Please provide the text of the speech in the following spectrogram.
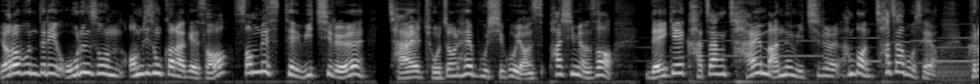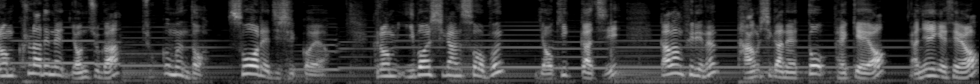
여러분들이 오른손 엄지손가락에서 썸레스트의 위치를 잘 조절해 보시고 연습하시면서 내게 가장 잘 맞는 위치를 한번 찾아보세요. 그럼 클라리넷 연주가 조금은 더 수월해지실 거예요. 그럼 이번 시간 수업은 여기까지. 까망피리는 다음 시간에 또 뵐게요. 안녕히 계세요.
